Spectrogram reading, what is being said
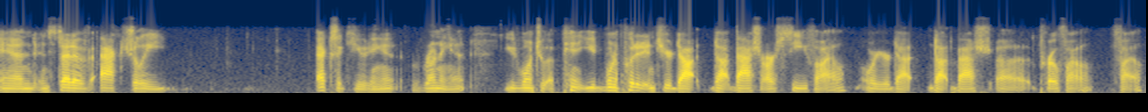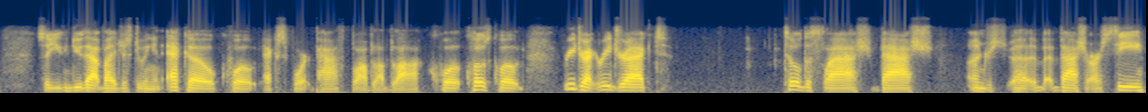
and instead of actually executing it, running it, you'd want to append, you'd want to put it into your dot, dot bash rc file or your dot, dot bash uh, profile file. So you can do that by just doing an echo quote export path blah blah blah quote close quote redirect redirect tilde slash bash under, uh, bash rc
